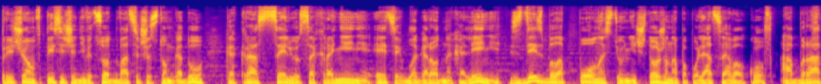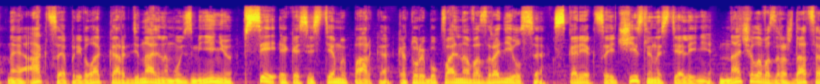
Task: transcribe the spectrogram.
Причем в 1926 году как раз целью сохранения этих благородных оленей здесь была полностью уничтожена популяция волков. Обратная акция привела к кардинальному изменению всей экосистемы парка, который буквально возродился. С коррекцией численности оленей начала возрождаться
